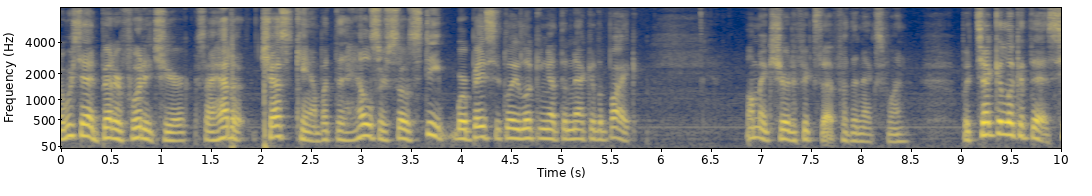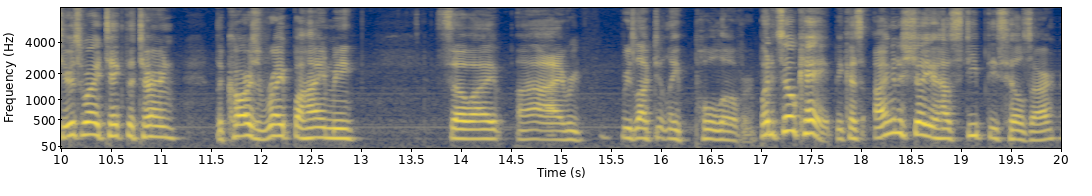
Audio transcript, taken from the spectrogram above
I wish I had better footage here because I had a chest cam, but the hills are so steep, we're basically looking at the neck of the bike. I'll make sure to fix that for the next one. But take a look at this. Here's where I take the turn. The car's right behind me. So I, I re reluctantly pull over. But it's okay because I'm going to show you how steep these hills are.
